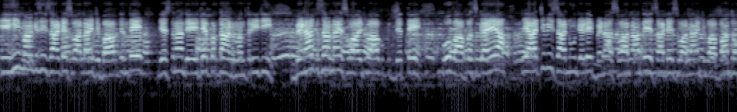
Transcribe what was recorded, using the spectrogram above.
ਇਹੀ ਮੰਗ ਸੀ, ਸਾਡੇ ਸਵਾਲਾਂ ਦੇ ਜਵਾਬ ਦਿੰਦੇ, ਜਿਸ ਤਰ੍ਹਾਂ ਦੇਸ਼ ਦੇ ਪ੍ਰਧਾਨ ਮੰਤਰੀ ਜੀ ਬਿਨਾਂ ਕਿਸਾਨਾਂ ਦੇ ਸਵਾਲ ਜਵਾਬ ਦਿੱਤੇ, ਉਹ ਵਾਪਸ ਗਏ ਆ ਤੇ ਅੱਜ ਵੀ ਸਾਨੂੰ ਜਿਹੜੇ ਬਿਨਾਂ ਸਵਾਲਾਂ ਦੇ ਸਾਡੇ ਸਵਾਲਾਂ ਦੇ ਜਵਾਬਾਂ ਤੋਂ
